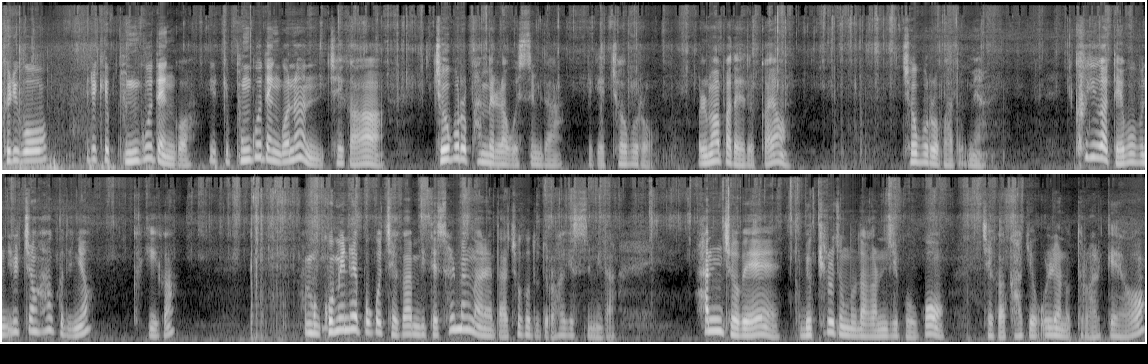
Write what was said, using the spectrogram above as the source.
그리고 이렇게 분구된 거 이렇게 분구된 거는 제가 접으로 판매를 하고 있습니다. 이렇게 접으로 얼마 받아야 될까요? 접으로 받으면 크기가 대부분 일정하거든요. 크기가 한번 고민해보고 제가 밑에 설명란에다 적어두도록 하겠습니다. 한 접에 몇 킬로 정도 나가는지 보고 제가 가격 올려놓도록 할게요.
